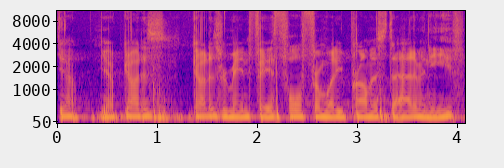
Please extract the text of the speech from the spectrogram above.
Yeah, yeah. God has God has remained faithful from what He promised to Adam and Eve.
